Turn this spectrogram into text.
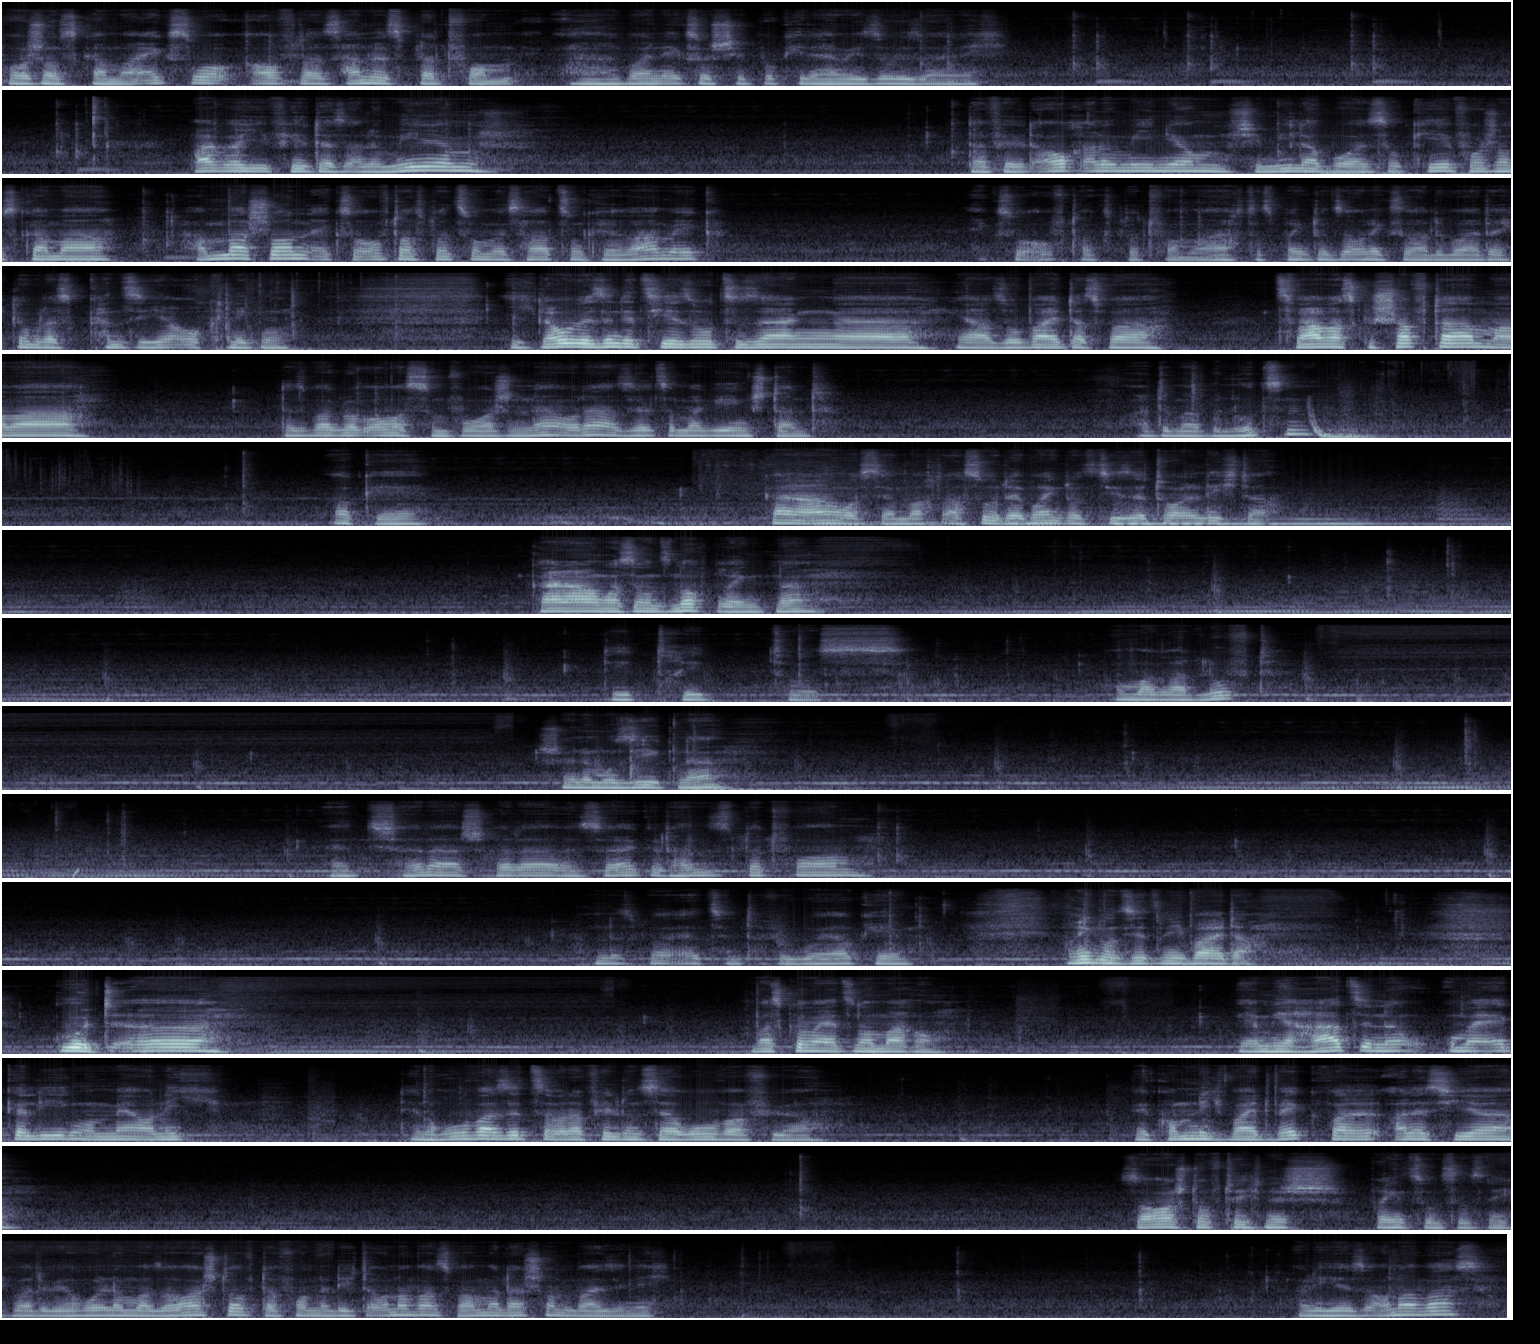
Forschungskammer. Exo auf das Handelsplattform. Ah, einem Exo-Chip. Okay, den habe ich sowieso nicht. Baggerie fehlt das Aluminium. Da fehlt auch Aluminium. Chemielabor ist okay. Forschungskammer haben wir schon. Exo-Auftragsplattform ist Harz und Keramik. Exo-Auftragsplattform. Ach, das bringt uns auch nichts gerade weiter. Ich glaube, das kannst du hier auch knicken. Ich glaube, wir sind jetzt hier sozusagen äh, ja, so weit, dass wir zwar was geschafft haben, aber das war, glaube ich, auch was zum Forschen, ne? oder? Seltsamer Gegenstand. Warte mal, benutzen? Okay. Keine Ahnung, was der macht. Ach so, der bringt uns diese tollen Lichter. Keine Ahnung, was er uns noch bringt, ne? Detritus. Haben wir gerade Luft? Schöne Musik, ne? Jetzt Schredder, Schredder, Recycled, Handelsplattform. Handelsplattform, Erdzentrifuge, ja okay. Bringt uns jetzt nicht weiter. Gut, äh... Was können wir jetzt noch machen? Wir haben hier Harz in der, um Ecke liegen und mehr auch nicht. Den Rover sitzt, aber da fehlt uns der Rover für. Wir kommen nicht weit weg, weil alles hier... Sauerstofftechnisch bringt es uns das nicht. Warte, wir holen nochmal Sauerstoff. Da vorne liegt auch noch was. Waren wir da schon? Weiß ich nicht. Weil hier ist auch noch was.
